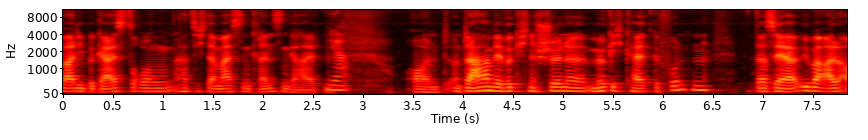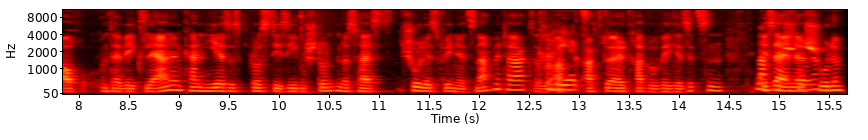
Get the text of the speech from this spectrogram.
war die Begeisterung, hat sich da meist in Grenzen gehalten. Ja. Und, und da haben wir wirklich eine schöne Möglichkeit gefunden, dass er überall auch unterwegs lernen kann. Hier ist es plus die sieben Stunden, das heißt, Schule ist für ihn jetzt nachmittags, also ak jetzt. aktuell, gerade wo wir hier sitzen, Macht ist er in Schule. der Schule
